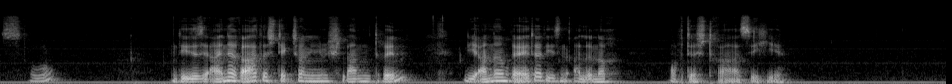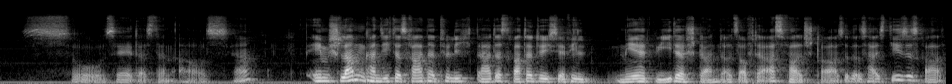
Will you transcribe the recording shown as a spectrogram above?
So. Und dieses eine Rad, das steckt schon in dem Schlamm drin. Und die anderen Räder, die sind alle noch auf der Straße hier. So sähe das dann aus. Ja? Im Schlamm kann sich das Rad natürlich, da hat das Rad natürlich sehr viel mehr Widerstand als auf der Asphaltstraße. Das heißt, dieses Rad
